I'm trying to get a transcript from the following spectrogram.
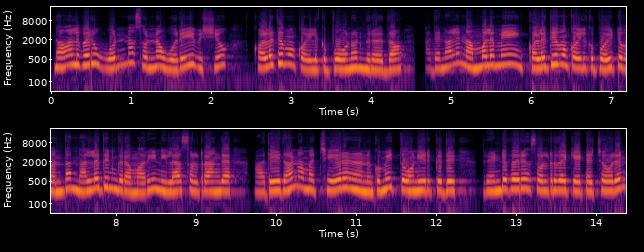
நாலு பேரும் ஒன்றா சொன்ன ஒரே விஷயம் குலதெய்வம் கோயிலுக்கு போகணுங்கிறது தான். அதனால் நம்மளுமே குலதெய்வம் கோயிலுக்கு போயிட்டு வந்தால் நல்லதுங்கிற மாதிரி நிலா சொல்கிறாங்க அதே தான் நம்ம சேரனனுக்குமே தோணியிருக்குது. ரெண்டு பேரும் சொல்கிறத கேட்ட சோழன்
